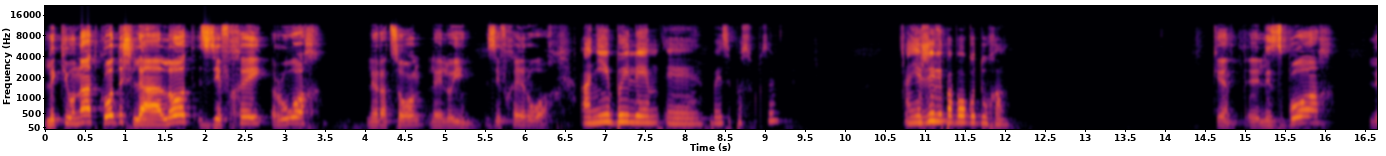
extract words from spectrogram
לכהונת קודש להעלות זבחי רוח они были... э, באיזה פסוק זה? Они жили по Богу духом. כן, אה, לזבוח, ל...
